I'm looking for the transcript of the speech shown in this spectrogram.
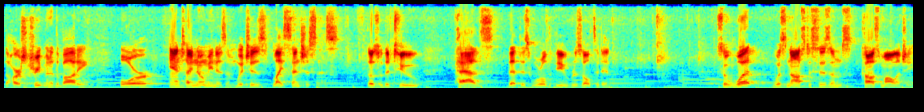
the harsh treatment of the body, or antinomianism, which is licentiousness. Those were the two paths that this worldview resulted in. So, what was Gnosticism's cosmology?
